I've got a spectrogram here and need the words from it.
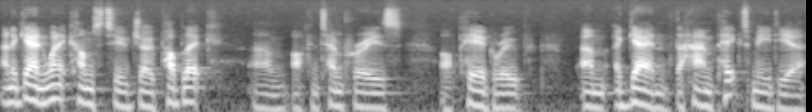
And again, when it comes to Joe Public, um, our contemporaries, our peer group, um, again, the hand-picked media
